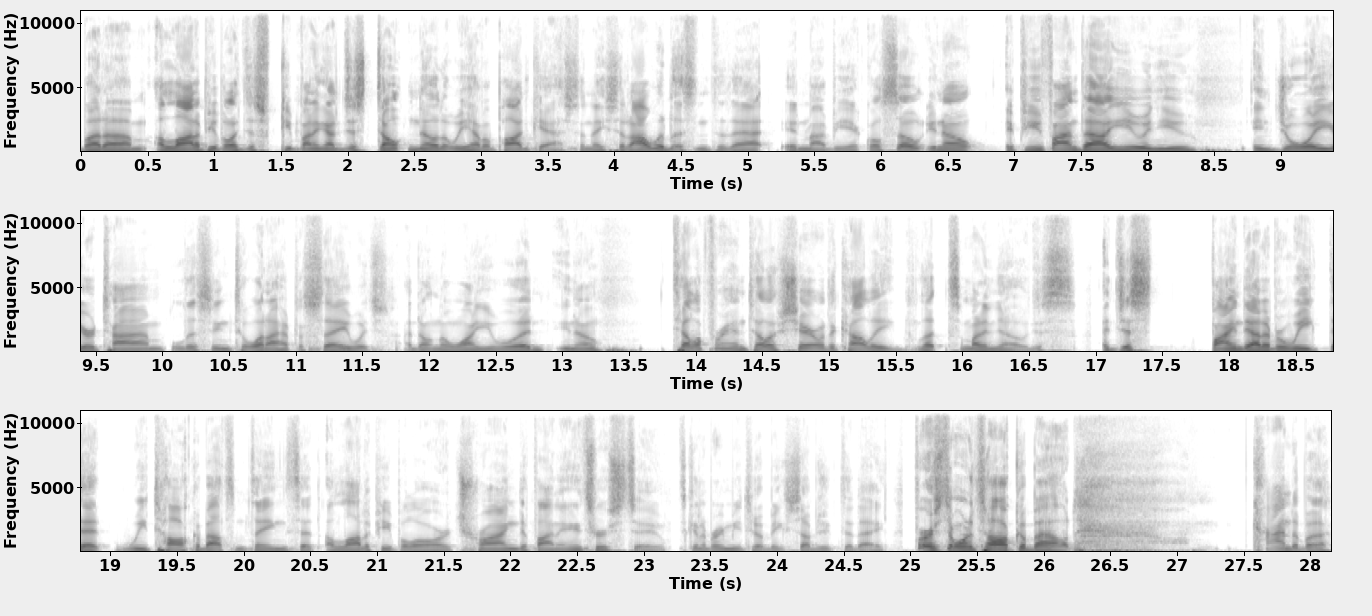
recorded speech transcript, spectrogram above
but um, a lot of people I just keep finding out just don't know that we have a podcast, and they said I would listen to that in my vehicle. So you know, if you find value and you enjoy your time listening to what I have to say, which I don't know why you would, you know, tell a friend, tell a share with a colleague, let somebody know. Just just find out every week that we talk about some things that a lot of people are trying to find answers to. It's going to bring me to a big subject today. First, I want to talk about kind of a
